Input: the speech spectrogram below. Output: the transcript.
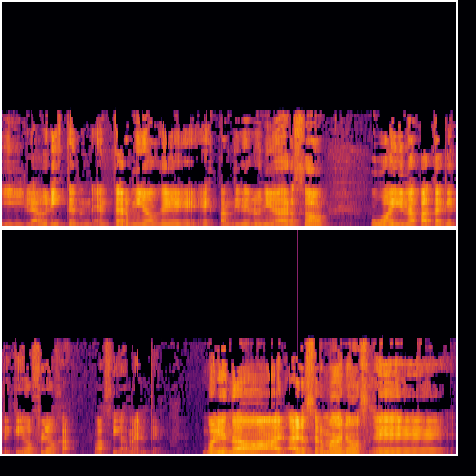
y la abriste en, en términos de expandir el universo, hubo ahí una pata que te quedó floja, básicamente. Volviendo a, a los hermanos, eh,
